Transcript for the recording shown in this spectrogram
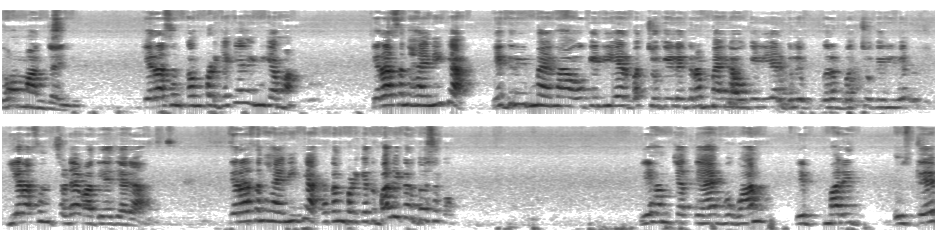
तो हम मान जाएँगे। के राशन कम पड़ गया क्या इंडिया में के राशन है नहीं क्या? ये गरीब महिलाओं के लिए, और बच्चों के लिए गर्भ महिलाओं के लिए गर्भ बच्चों के लिए ये राशन सड़ा हुआ दिया जा रहा है। ये राशन है नहीं क्या? खत्म पड़ गया तो बंद ही कर दो सको ये हम चाहते हैं, भगवान, ये हमारे उसके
